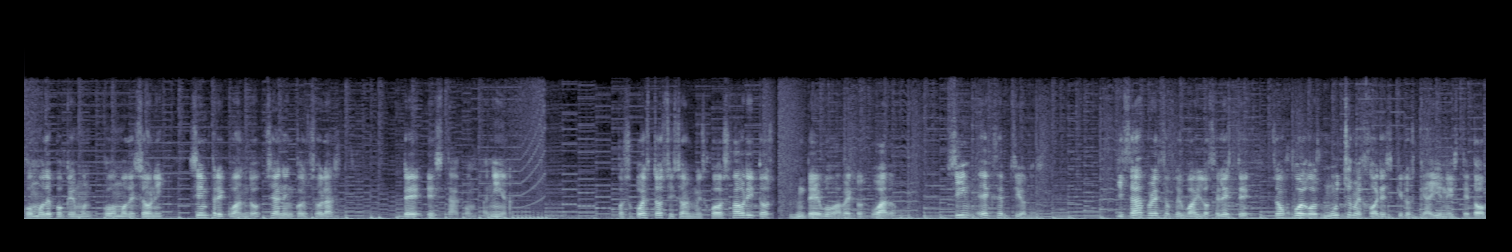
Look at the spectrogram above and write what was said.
como de Pokémon como de Sonic, siempre y cuando sean en consolas de esta compañía. Por supuesto, si son mis juegos favoritos, debo haberlos jugado, sin excepciones. Quizás Breath of the Wild o Celeste son juegos mucho mejores que los que hay en este top,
